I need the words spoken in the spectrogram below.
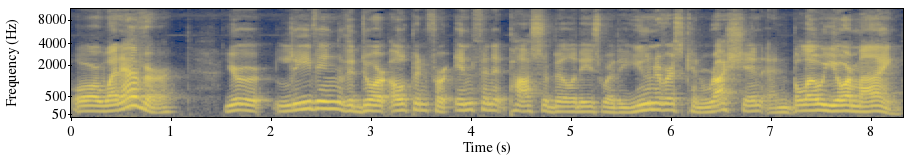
or whatever, you're leaving the door open for infinite possibilities where the universe can rush in and blow your mind.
